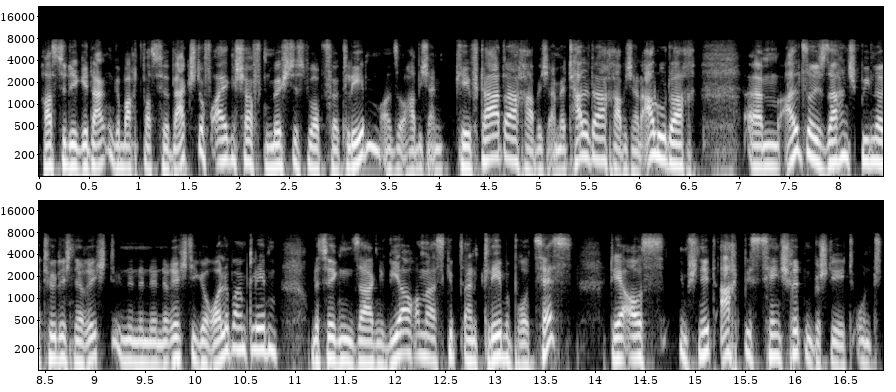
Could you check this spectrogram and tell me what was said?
Hast du dir Gedanken gemacht, was für Werkstoffeigenschaften möchtest du überhaupt verkleben? Also habe ich ein Keftardach, habe ich ein Metalldach, habe ich ein Aludach? Ähm, all solche Sachen spielen natürlich eine, eine, eine richtige Rolle beim Kleben. Und deswegen sagen wir auch immer, es gibt einen Klebeprozess, der aus im Schnitt acht bis zehn Schritten besteht. Und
